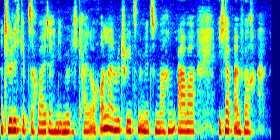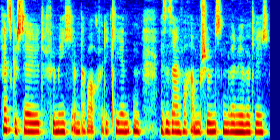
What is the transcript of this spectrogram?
Natürlich gibt es auch weiterhin die Möglichkeit, auch Online-Retreats mit mir zu machen. Aber ich habe einfach festgestellt für mich und aber auch für die Klienten, ist es einfach am schönsten, wenn wir wirklich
